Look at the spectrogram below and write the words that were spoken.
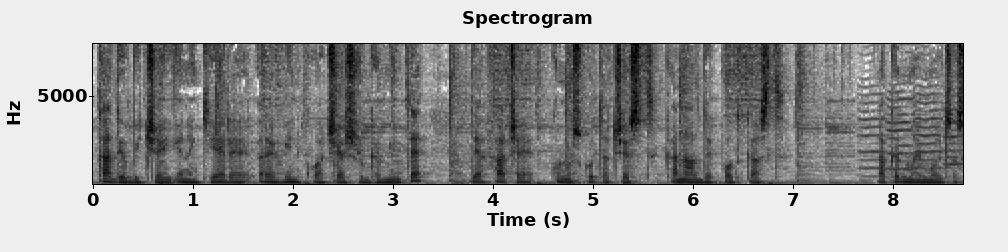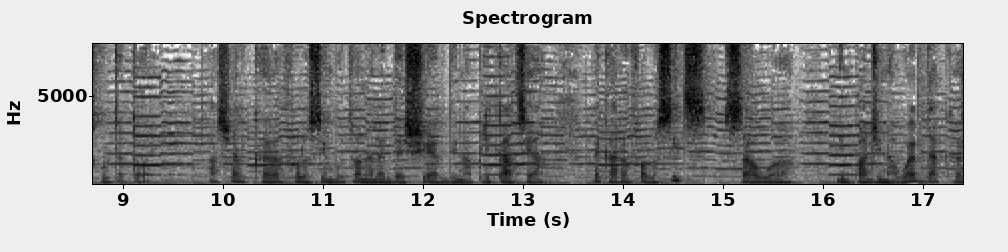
Ca de obicei, în încheiere, revin cu aceeași rugăminte de a face cunoscut acest canal de podcast la cât mai mulți ascultători, astfel că folosim butoanele de share din aplicația pe care o folosiți sau uh, din pagina web dacă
